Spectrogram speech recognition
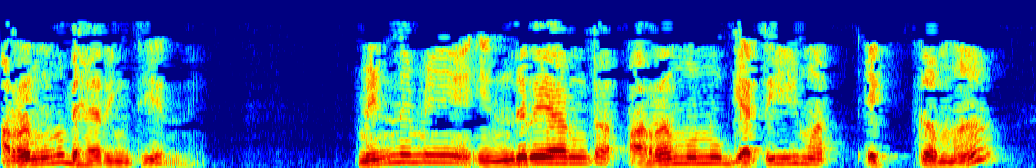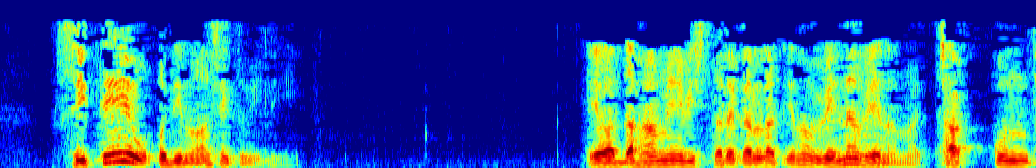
අරමුණු බැහැරින් තියෙන්නේ. මෙන්න මේ ඉන්ද්‍රයන්ට අරමුණු ගැටීමත් එක්කම සිතේ උපදිනවා සිතුවිලි. ඒවා දහමේ විස්තර කරලා තියෙන වෙන වෙනම චක්කුංච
